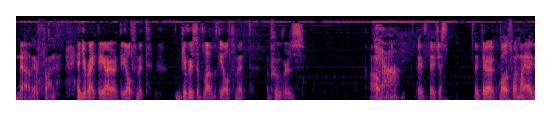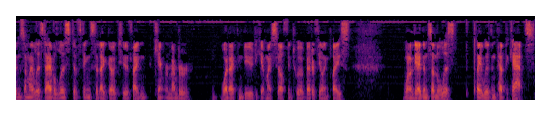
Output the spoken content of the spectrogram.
no, they're fun. And you're right. They are the ultimate givers of love, the ultimate approvers. They Um, are. they they're just they're well it's one of my items on my list i have a list of things that i go to if i can't remember what i can do to get myself into a better feeling place one of the items on the list play with and pet the cats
